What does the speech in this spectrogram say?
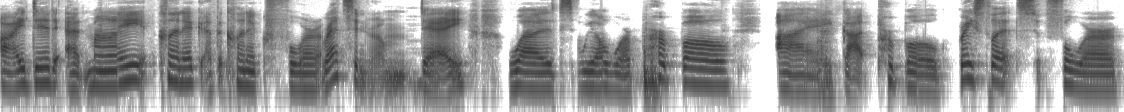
I did at my clinic, at the clinic for Rett Syndrome Day, was we all wore purple. I got purple bracelets for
